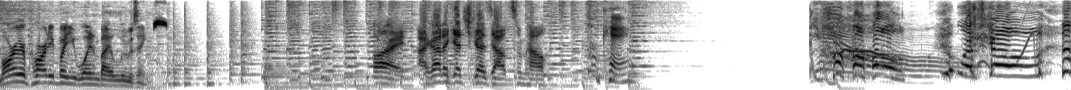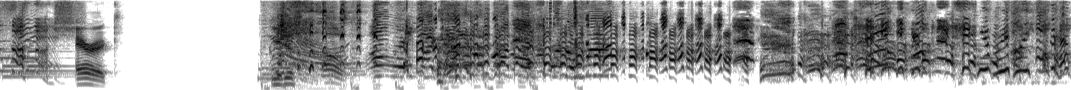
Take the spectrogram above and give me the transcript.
Mario Party, but you win by losing. All right, I gotta get you guys out somehow. Okay. Oh, let's go! Eric, you just oh, oh my god! I forgot that you really said,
